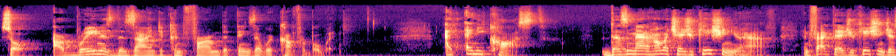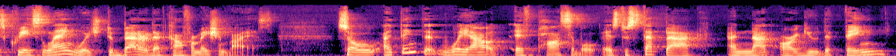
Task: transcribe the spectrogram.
So our brain is designed to confirm the things that we're comfortable with at any cost. Doesn't matter how much education you have. In fact, the education just creates language to better that confirmation bias. So I think the way out, if possible, is to step back and not argue the thing,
